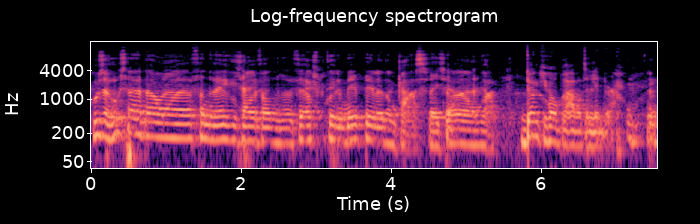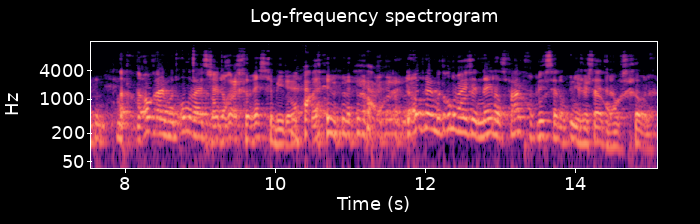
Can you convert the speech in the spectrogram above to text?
Hoe zei Hoekstra nou eh, van de week? Die zei van we exporteren meer pillen dan kaas, weet je wel. eh, ja. Dankjewel Brabant en Limburg. Nou, de overheid moet onderwijs Dat zijn toch echt gewestgebieden, hè? De overheid moet onderwijs in Nederland vaak verplicht stellen op universiteiten en hogescholen.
